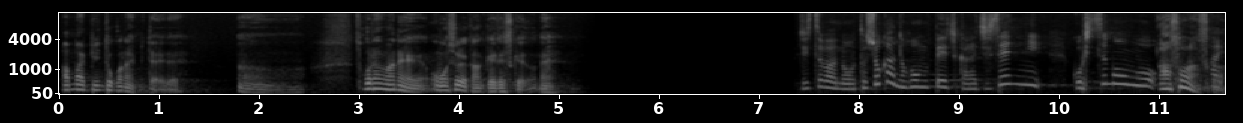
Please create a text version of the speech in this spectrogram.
あんまりピンとこないみたいで、うん、そこら辺はね面白い関係ですけどね。実はあの図書館のホームページから事前にご質問を。あそうなんですか、はい、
